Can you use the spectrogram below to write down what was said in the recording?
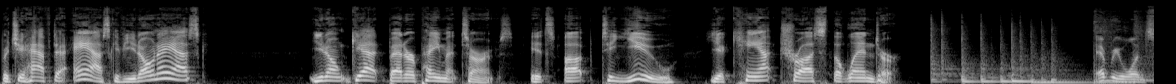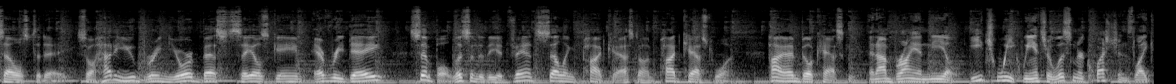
But you have to ask. If you don't ask, you don't get better payment terms. It's up to you. You can't trust the lender. Everyone sells today. So, how do you bring your best sales game every day? Simple. Listen to the Advanced Selling Podcast on Podcast One. Hi, I'm Bill Caskey. And I'm Bryan Neale. Each week we answer listener questions like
